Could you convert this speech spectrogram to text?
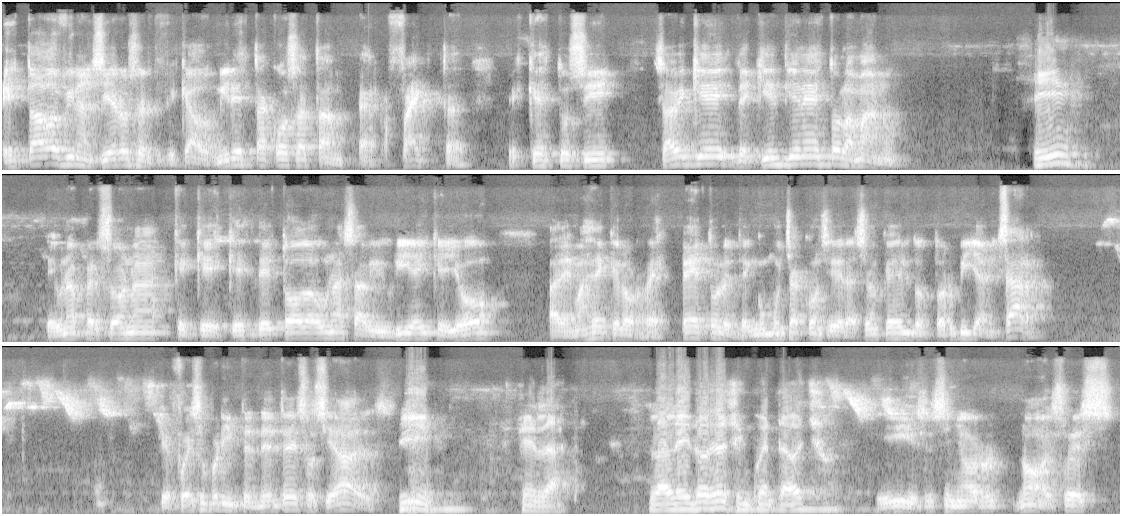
Estado financiero certificado. Mire esta cosa tan perfecta. Es que esto sí ¿Sabe qué, de quién tiene esto la mano? Sí. de una persona que, que, es de toda una sabiduría y que yo, además de que lo respeto, le tengo mucha consideración, que es el doctor Villanizar, que fue superintendente de sociedades. Sí, que la, ley 1258. Sí, ese señor, no, eso es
